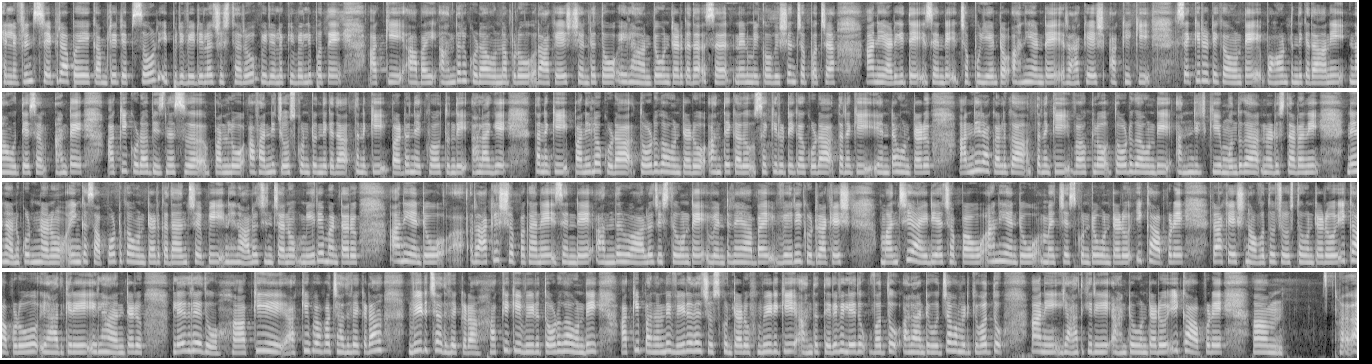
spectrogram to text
Hello friends రేపు రాబోయే complete episode ఇప్పుడు వీడియోలో చూస్తారు. వీడియోలోకి వెళ్ళిపోతే అక్కి అబ్బాయి అందరూ కూడా ఉన్నప్పుడు రాకేష్ చెండతో ఇలా అంటూ ఉంటాడు కదా సార్ నేను మీకు విషయం చెప్పొచ్చా? అని అడిగితే సెండే చెప్పు ఏంటో అని అంటే రాకేష్ అక్కికి సెక్యూరిటీగా ఉంటే బాగుంటుంది కదా అని నా ఉద్దేశం. అంటే అక్కి కూడా బిజినెస్ పనులు అవన్నీ చూసుకుంటుంది కదా తనకి బర్డన్ ఎక్కువ అవుతుంది అలాగే తనకి పనిలో కూడా తోడుగా ఉంటాడు. అంతేకాదు సెక్యూరిటీగా కూడా తనకి ఎంట ఉంటాడు. అన్ని రకాలుగా తనకి వర్క్లో తోడుగా ఉండి అన్నిటికీ ముందుగా నడుస్తాడని నేను అనుకుంటున్నాను. ఇంకా సపోర్ట్గా ఉంటాడు కదా అని చెప్పి నేను ఆలోచించాను. మీరేమంటారు? అని అంటూ రాకేష్ చెప్పగానే సండే అందరూ ఆలోచిస్తూ ఉంటే వెంటనే అబ్బాయి వెరీ గుడ్ రాకేష్ మంచి ఐడియా చెప్పావు అని అంటూ మెచ్చేసుకుంటూ ఉంటాడు. ఇక అప్పుడే రాకేష్ నవ్వుతూ చూస్తూ ఉంటాడు. ఇక అప్పుడు యాదగిరి ఇలా అంటాడు లేదు లేదు అక్కి అక్కి పాప చదివెక్కడా? వీడి చదివెక్కడా? అక్కికి వీడు తోడుగా ఉండి అక్కి పనుల్ని వీడేదే చూసుకుంటాడు. చూసుకుంటాడు. వీడికి అంత తెలివి లేదు. వద్దు అలాంటి ఉద్యోగం వీడికి వద్దు అని యాదగిరి అంటూ ఉంటాడు. ఇక అప్పుడే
